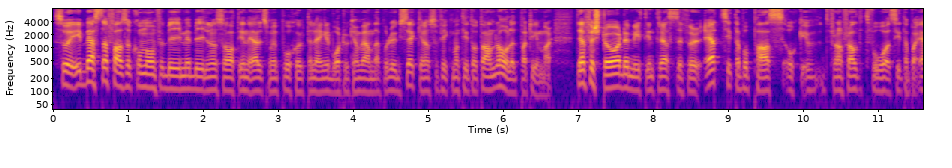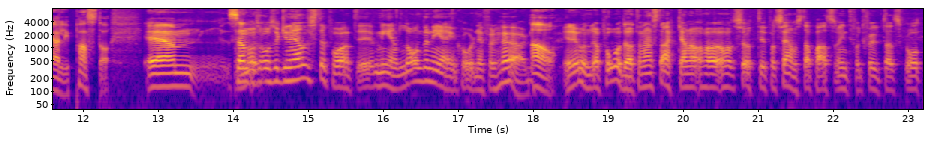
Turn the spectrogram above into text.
Så i bästa fall så kom någon förbi med bilen och sa att det är en älg som är påskjuten längre bort och kan vända på ryggsäcken och så fick man titta åt andra hållet ett par timmar. Det förstörde mitt intresse för ett, sitta på pass och eh, framförallt två, sitta på älgpass då. Ehm, sen... Och, så, och så gnälls det på att eh, medelåldern i älgkåren är för hög. Ja, Är det undra på då att den här stackaren har, har, har suttit på sämsta passen och inte fått skjuta ett skott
